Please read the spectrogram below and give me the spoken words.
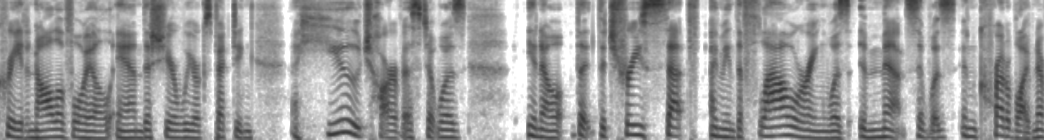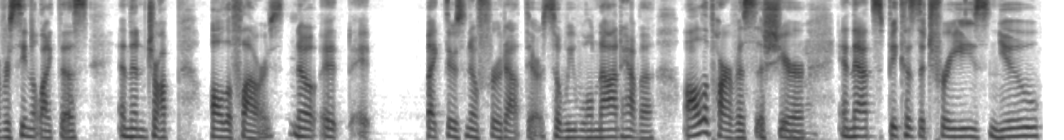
create an olive oil, and this year we are expecting a huge harvest. It was, you know, the the trees set. I mean, the flowering was immense. It was incredible. I've never seen it like this. And then drop all the flowers. Mm-hmm. No, it it like there's no fruit out there. So we will not have a olive harvest this year, and that's because the trees knew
